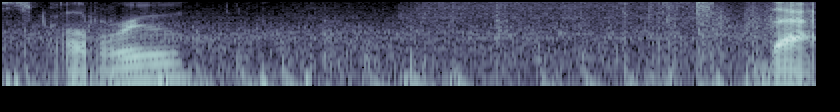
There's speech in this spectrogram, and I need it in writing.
Screw... That.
